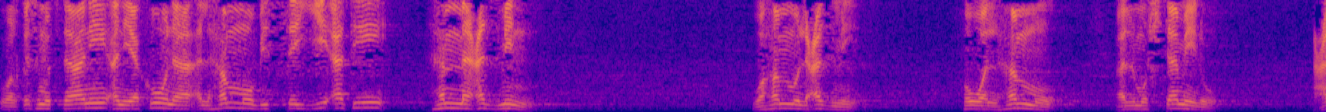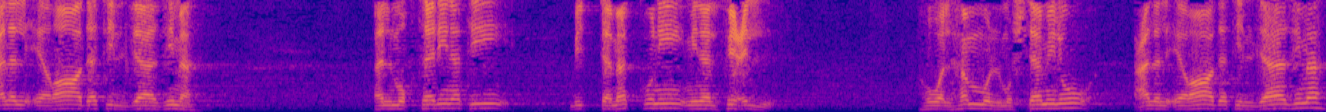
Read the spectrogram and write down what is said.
والقسم الثاني أن يكون الهم بالسيئة هم عزم. وهم العزم هو الهم المشتمل على الإرادة الجازمة المقترنة بالتمكن من الفعل. هو الهم المشتمل على الإرادة الجازمة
